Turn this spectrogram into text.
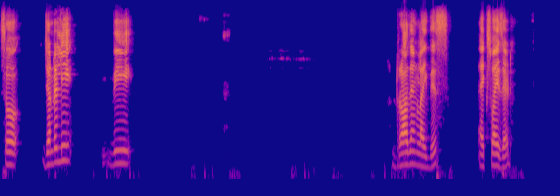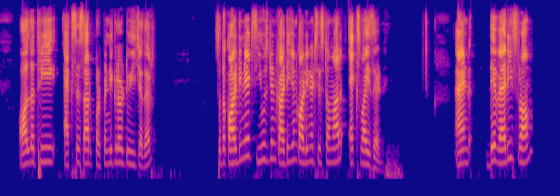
So generally we draw them like this x y z. All the three axes are perpendicular to each other. So the coordinates used in Cartesian coordinate system are x y z. And they varies from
